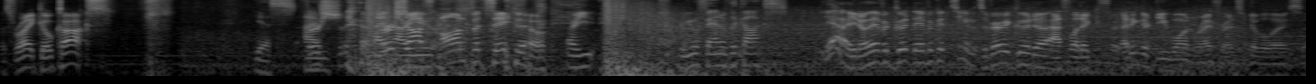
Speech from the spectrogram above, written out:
That's right. Go Cox. yes. I'm- First, I- shots you- on potato. Are you are you a fan of the Cox? Yeah, you know they have a good they have a good team. It's a very good uh, athletic. I think they're D1 right for NCAA. So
